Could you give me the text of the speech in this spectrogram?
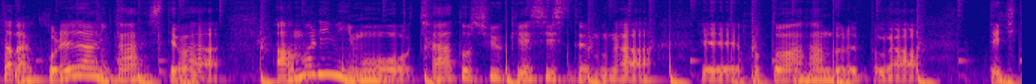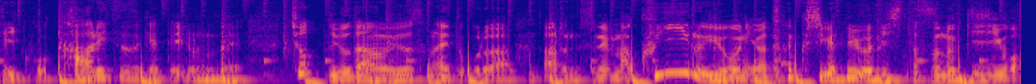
ただこれらに関してはあまりにもチャート集計システムが、えー、HOT100 ができて以降変わり続けているのでちょっと予断を許さないところはあるんですね。まあ食い入るように私が用意したその記事を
